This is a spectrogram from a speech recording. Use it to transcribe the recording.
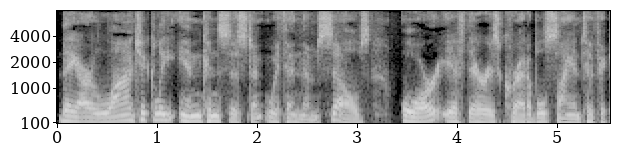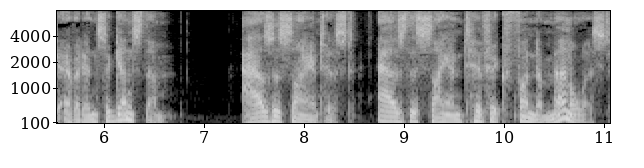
they are logically inconsistent within themselves or if there is credible scientific evidence against them. As a scientist, as the scientific fundamentalist,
